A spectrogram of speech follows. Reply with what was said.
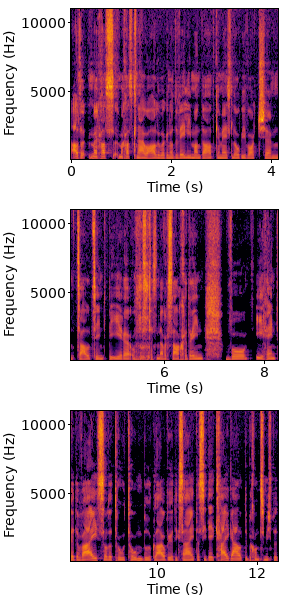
Also, man kann es man kann's genau anschauen, oder welche Mandate gemäß Lobbywatch ähm, zahlt sind bei ihr. Und da sind einfach Sachen drin, wo ich entweder weiss oder Ruth Humbel glaubwürdig sagt, dass sie dort kein Geld bekommt, zum Beispiel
